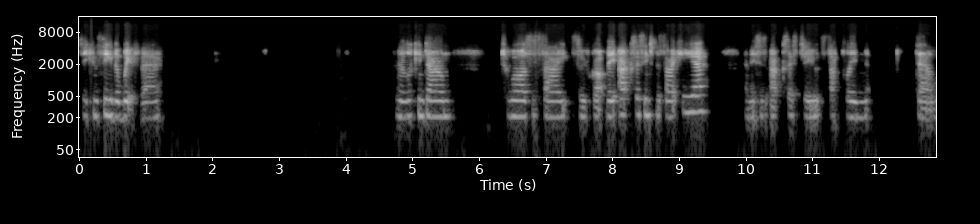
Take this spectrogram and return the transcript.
so you can see the width there. And looking down towards the site, so we've got the access into the site here, and this is access to Sapling Dell.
